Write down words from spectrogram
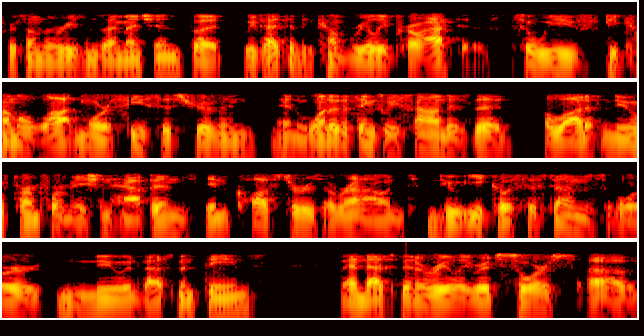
for some of the reasons I mentioned, but we've had to become really proactive. So we've become a lot more thesis driven. And one of the things we found is that a lot of new firm formation happens in clusters around new ecosystems or new investment themes. And that's been a really rich source of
